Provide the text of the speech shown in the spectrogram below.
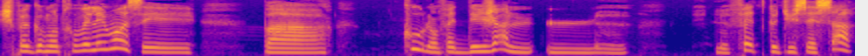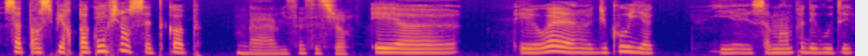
sais pas comment trouver les mots, c'est pas cool, en fait. Déjà, le, le fait que tu sais ça, ça t'inspire pas confiance, cette COP. Bah oui, ça c'est sûr. Et, euh, et ouais, du coup, y a, ça m'a un peu dégoûté.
